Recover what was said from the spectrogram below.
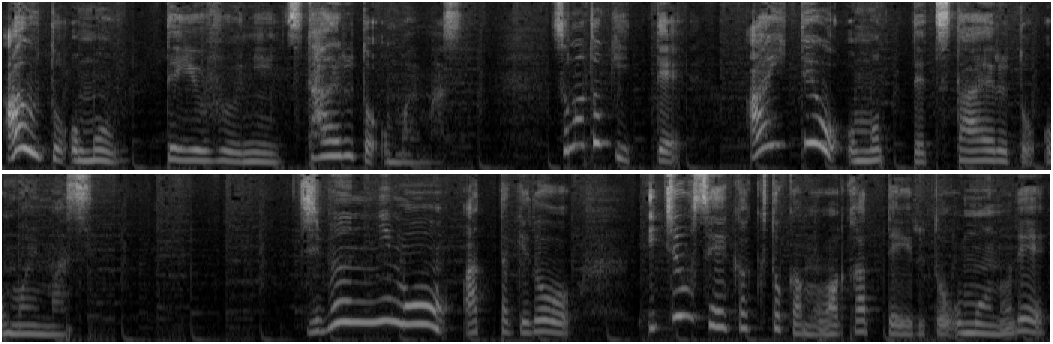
合うと思うっていう風に伝えると思います。その時って相手を思って伝えると思います。自分にもあったけど一応性格とかも分かっていると思うので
